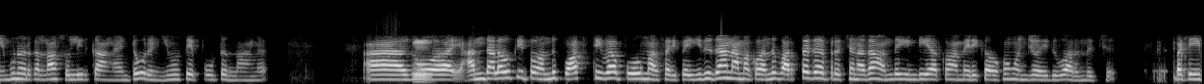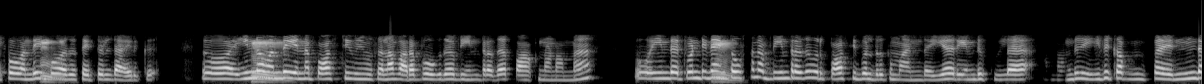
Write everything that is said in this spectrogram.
நிபுணர்கள்லாம் சொல்லியிருக்காங்கன்ட்டு ஒரு நியூஸே போட்டிருந்தாங்க. ஸோ அந்த அளவுக்கு இப்போ வந்து பாசிட்டிவாக போகுமா? சார் இப்போ இதுதான் நமக்கு வந்து வர்த்தக பிரச்சனை தான் வந்து இந்தியாவுக்கும் அமெரிக்காவுக்கும் கொஞ்சம் இதுவாக இருந்துச்சு. பட் இப்போ வந்து இப்போ. அது செட்டில்ட் ஆயிருக்கு. ஸோ இன்னும். வந்து என்ன பாசிட்டிவ் நியூஸ் எல்லாம் வரப்போகுது அப்படின்றத பார்க்கணும் நம்ம. ஸோ இந்த டுவெண்ட்டி நைன். தௌசண்ட் அப்படின்றது ஒரு பாசிபிள் இருக்குமா? இந்த இயர் எண்டுக்குள்ள வந்து இதுக்கு இப்ப இந்த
